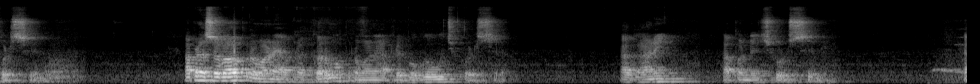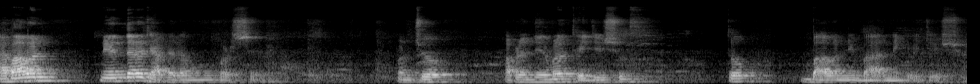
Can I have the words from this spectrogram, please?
પડશે. આપણા સ્વભાવ પ્રમાણે, આપણા કર્મ પ્રમાણે આપણે ભોગવવું જ પડશે. આ ગાણી આપણને છોડશે નહીં. આ બાવનની અંદર જ આપણે રમવું પડશે. પણ જો આપણે નિર્મળ થઈ જઈશું, તો બાવનની બહાર નીકળી જઈશું.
